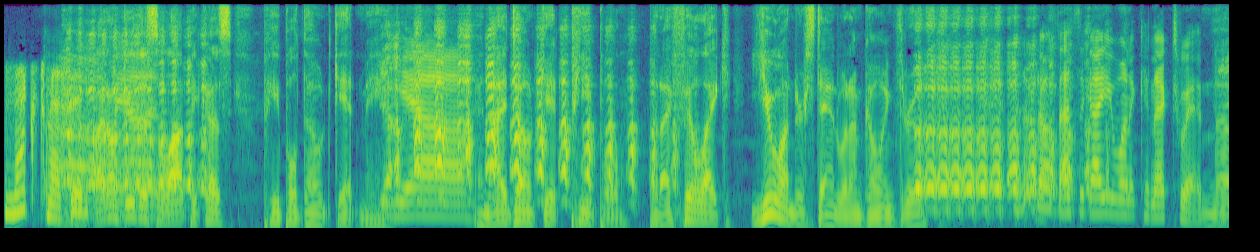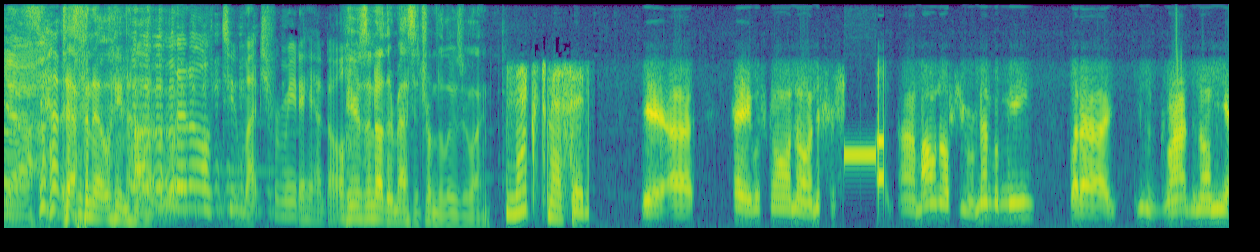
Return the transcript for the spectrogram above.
Next message. I don't do this a lot because people don't get me. Yeah. And I don't get people. But I feel like you understand what I'm going through. I don't know if that's the guy you want to connect with. No, definitely not. A little too much for me to handle. Here's another message from the loser line. Next message. Yeah, uh, hey, what's going on? This is um, I don't know if you remember me, but uh, you was grinding on me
